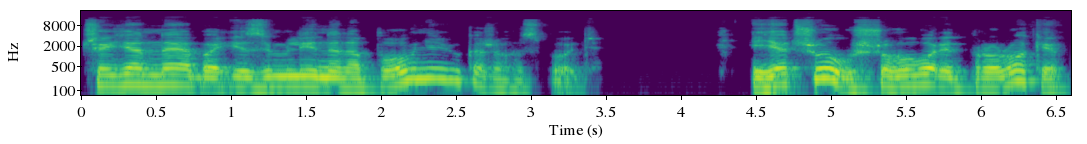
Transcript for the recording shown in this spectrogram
Чи я неба і землі не наповнюю, каже Господь? І я чув, що говорять пророки,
